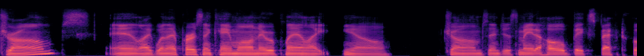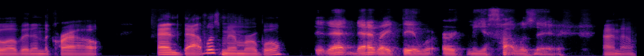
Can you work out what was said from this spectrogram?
drums, and like when that person came on, they were playing like you know drums and just made a whole big spectacle of it in the crowd, and that was memorable. That that right there would irk me if I was there. I know.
